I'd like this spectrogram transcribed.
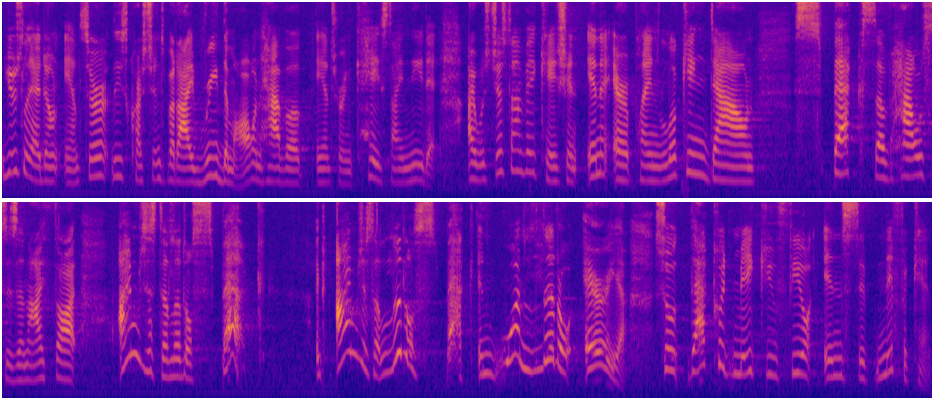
usually I don't answer these questions, but I read them all and have a answer in case I need it. I was just on vacation in an airplane looking down specks of houses and I thought, I'm just a little speck. Like I'm just a little speck in one little area. So that could make you feel insignificant,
